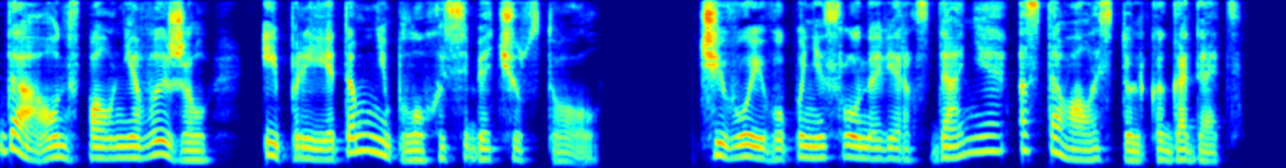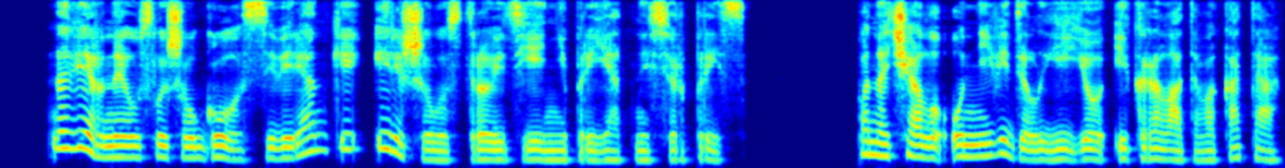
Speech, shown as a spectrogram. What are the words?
Да, он вполне выжил и при этом неплохо себя чувствовал. Чего его понесло наверх здания, оставалось только гадать. Наверное, услышал голос северянки и решил устроить ей неприятный сюрприз. Поначалу он не видел ее и крылатого кота,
